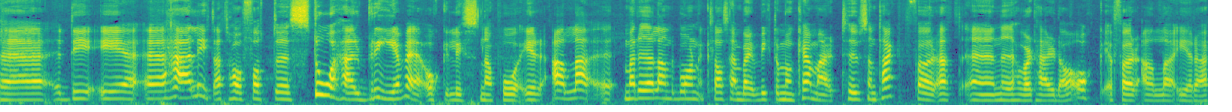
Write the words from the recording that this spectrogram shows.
Eh, det är eh, härligt att ha fått eh, stå här bredvid och lyssna på er alla. Maria Landeborn, Claes Hemberg, Viktor Munkhammar. Tusen tack för att ni har varit här idag och för alla era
